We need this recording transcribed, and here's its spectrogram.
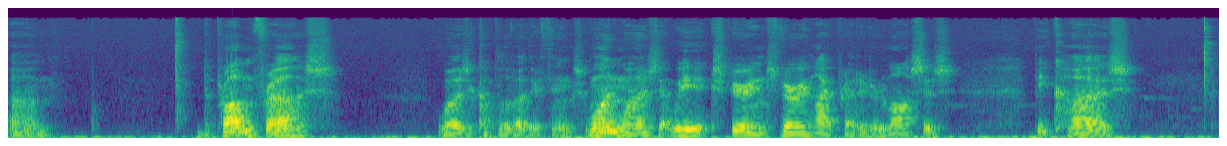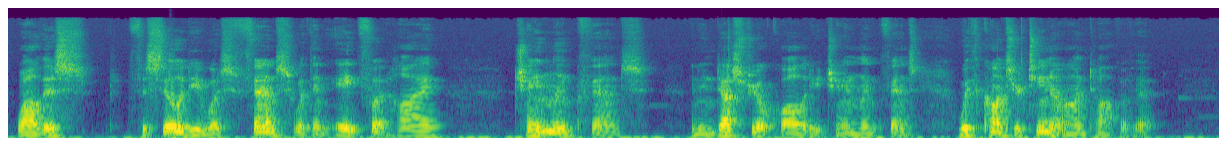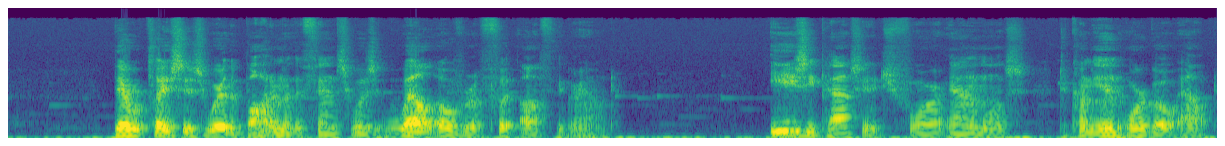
Um, the problem for us was a couple of other things. One was that we experienced very high predator losses because while this facility was fenced with an eight foot high chain link fence, an industrial quality chain link fence, with concertina on top of it. There were places where the bottom of the fence was well over a foot off the ground. Easy passage for animals to come in or go out.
